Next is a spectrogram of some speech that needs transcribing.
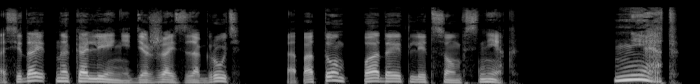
оседает на колени, держась за грудь, а потом падает лицом в снег. «Нет!»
